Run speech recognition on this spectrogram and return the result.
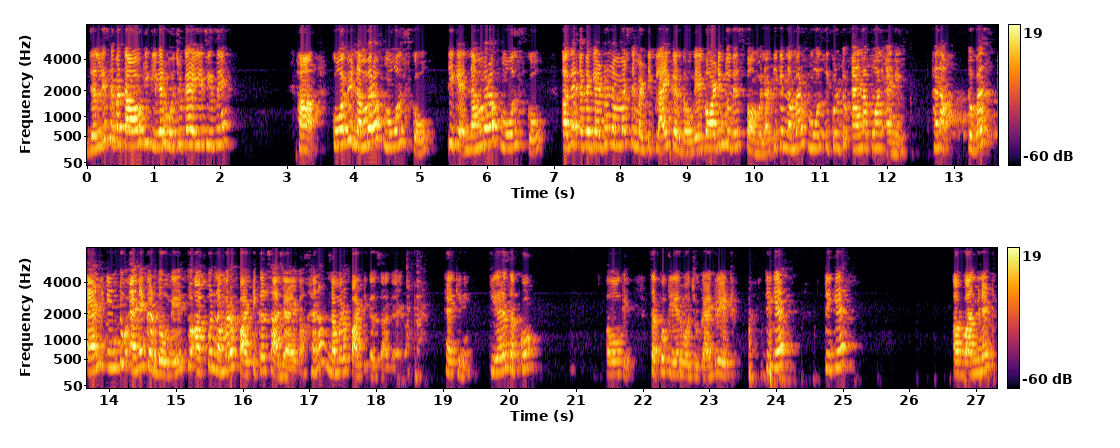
जल्दी से बताओ कि क्लियर हो चुका है ये चीज़ें। हाँ कोई भी नंबर ऑफ़ मोल्स को, ठीक है नंबर ऑफ़ मोल्स को अगर एवेगेड्रो नंबर से मल्टीप्लाई कर दोगे अकॉर्डिंग टू दिस फॉर्मूला ठीक है number of moles equal to N upon N A है ना? तो बस n इंटू एन ए कर दोगे तो आपको नंबर ऑफ़ पार्टिकल्स आ जाएगा, है ना? नंबर ऑफ़ पार्टिकल्स आ जाएगा। है कि नहीं? क्लियर है सबको? ओके सबको क्लियर हो चुका है। ग्रेट ठीक है? ठीक है? अब वन मिनट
